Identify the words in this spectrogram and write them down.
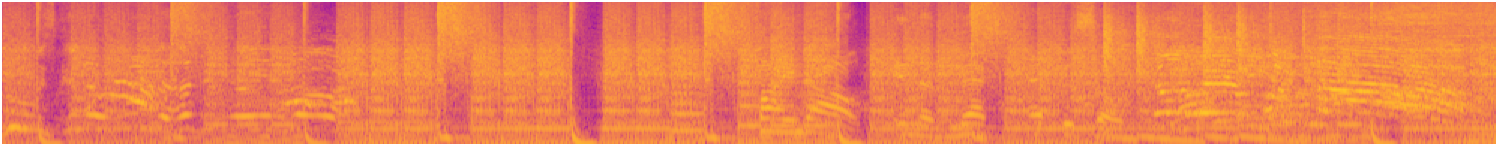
Who's gonna win the hundred million dollars? Find out in the next episode. Go, Leo!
